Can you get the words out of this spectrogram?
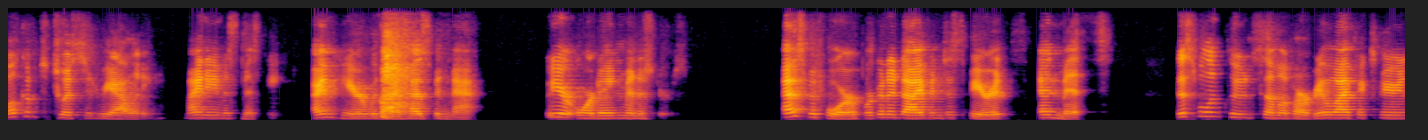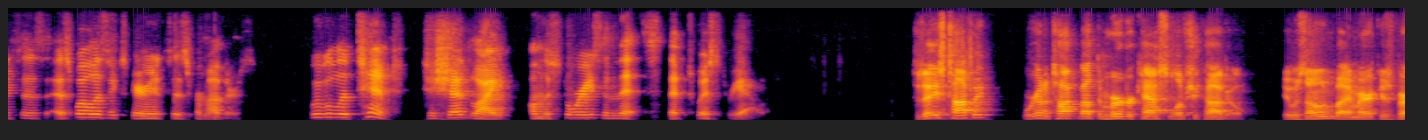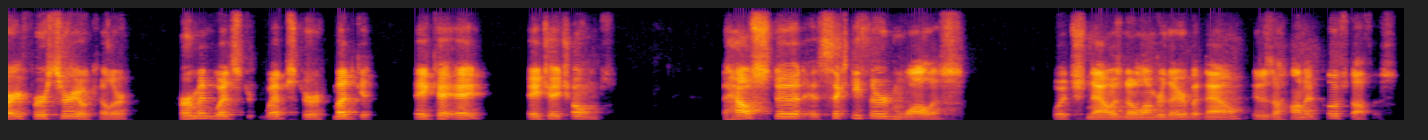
Welcome to Twisted Reality. My name is Misty. I'm here with my husband Matt. We are ordained ministers. As before, we're going to dive into spirits and myths. This will include some of our real life experiences as well as experiences from others. We will attempt to shed light on the stories and myths that twist reality. Today's topic we're going to talk about the murder castle of Chicago. It was owned by America's very first serial killer, Herman Webster, Webster Mudgett, aka H.H. H. Holmes. The house stood at 63rd and Wallace, which now is no longer there, but now it is a haunted post office.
